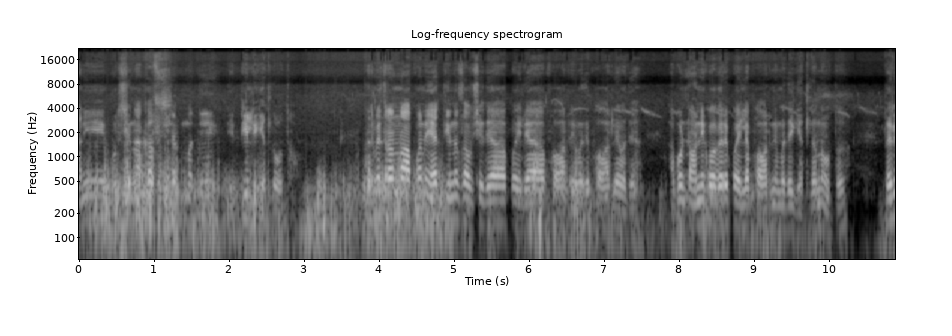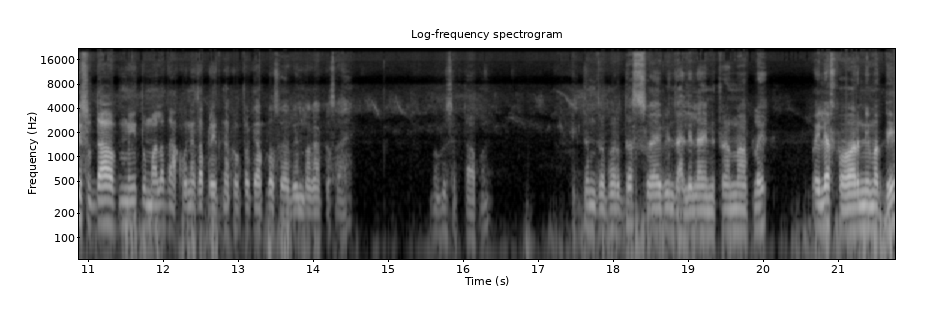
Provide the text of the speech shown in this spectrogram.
आणि बुरशीनाकाशकमध्ये टी एल टी घेतलं होतं. तर मित्रांनो आपण ह्या तीनच औषध्या पहिल्या फवारणीमध्ये फवारल्या होत्या. आपण टॉनिक वगैरे पहिल्या फवारणीमध्ये घेतलं नव्हतं. तरीसुद्धा मी तुम्हाला दाखवण्याचा प्रयत्न करतो की आपलं सोयाबीन बघा कसं आहे. बघू शकता आपण. एकदम जबरदस्त सोयाबीन झालेलं आहे मित्रांनो आपलं. पहिल्याच फवारणीमध्ये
